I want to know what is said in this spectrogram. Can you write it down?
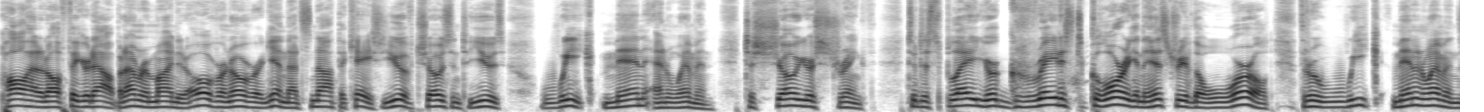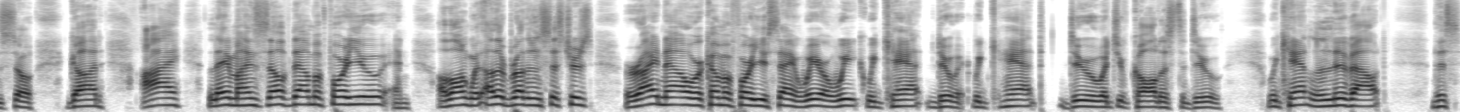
Paul had it all figured out. But I'm reminded over and over again that's not the case. You have chosen to use weak men and women to show your strength, to display your greatest glory in the history of the world through weak men and women. So, God, I lay myself down before you, and along with other brothers and sisters, right now we're coming before you saying, We are weak. We can't do it. We can't do what you've called us to do. We can't live out this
